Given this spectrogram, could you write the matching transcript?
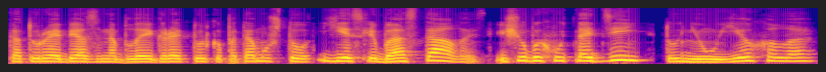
который обязана была играть только потому, что, если бы осталась, еще бы хоть на день, то не уехала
